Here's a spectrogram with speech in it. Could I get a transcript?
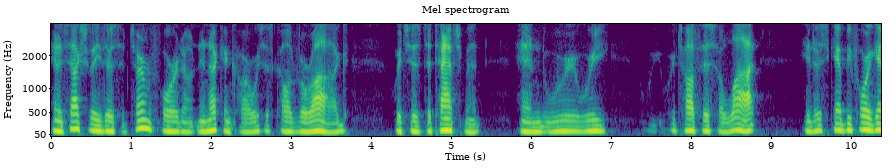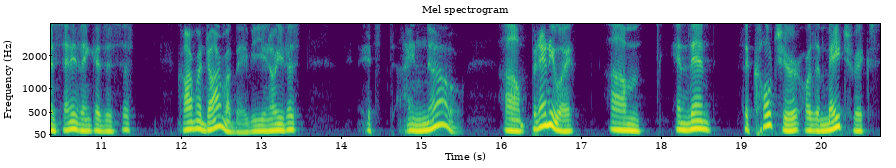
and it's actually, there's a term for it in Eckankar, which is called vairag, which is detachment, and we we we're taught this a lot. You just can't be for or against anything because it's just karma dharma, baby. You know, you just it's I know, um, but anyway, um, and then the culture or the matrix,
